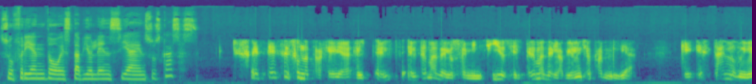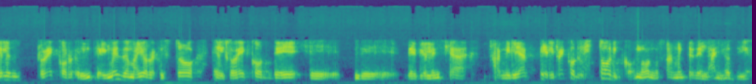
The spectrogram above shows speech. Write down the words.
sufriendo esta violencia en sus casas. Esa es una tragedia. El, el, tema de los feminicidios y el tema de la violencia familiar, que está en los niveles récord, el, mes de mayo registró el récord de, eh, de, de violencia familiar, el récord histórico, no, no solamente del año de,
